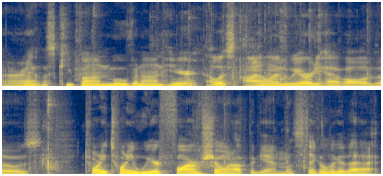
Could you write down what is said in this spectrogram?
All right, let's keep on moving on here. Ellis Island, we already have all of those. 2020 Weir Farm showing up again. Let's take a look at that.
